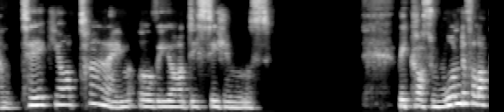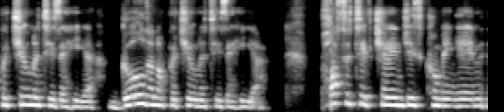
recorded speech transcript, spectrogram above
And take your time over your decisions. Because wonderful opportunities are here, golden opportunities are here positive changes coming in,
